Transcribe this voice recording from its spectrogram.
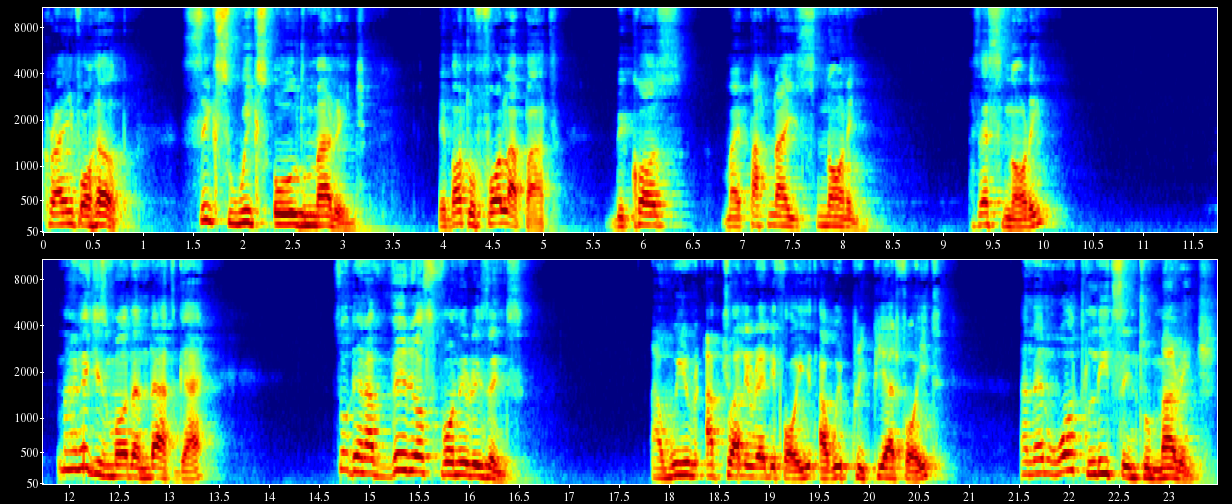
crying for help. Six weeks old marriage about to fall apart because my partner is snoring. I said, Snoring? Marriage is more than that, guy. So there are various funny reasons. Are we actually ready for it? Are we prepared for it? And then what leads into marriage?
